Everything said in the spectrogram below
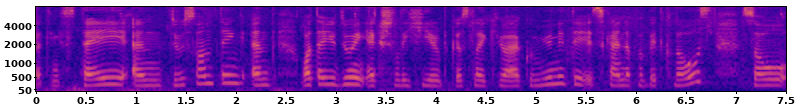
I think, stay and do something. And what are you doing actually here? Because like you are a community, it's kind of a bit closed. So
